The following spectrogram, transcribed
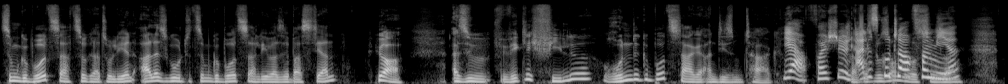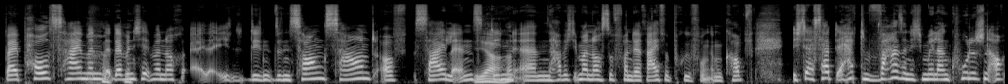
zum Geburtstag zu gratulieren. Alles Gute zum Geburtstag, lieber Sebastian. Ja, also wirklich viele runde Geburtstage an diesem Tag. Ja, voll schön. Scheint Alles Gute auch von mir. Bei Paul Simon, da bin ich ja immer noch, äh, den, den Song Sound of Silence, ja. den ähm, habe ich immer noch so von der Reifeprüfung im Kopf. Ich, das hat, er hat einen wahnsinnig melancholischen, auch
